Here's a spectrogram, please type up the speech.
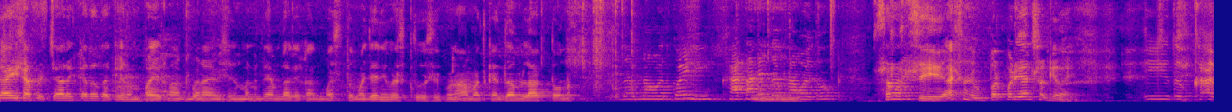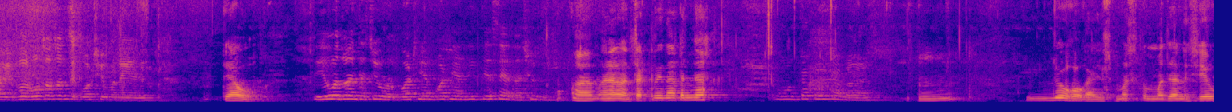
ગાઈસ આપણે ચારે કહેતા હતા કે રંભાઈ કાંક બનાવ્યું છે મને તેમ લાગે કાંક મસ્ત મજાની વસ્તુ હશે પણ આમાં જ કાંઈ દમ લાગતો ન. દમ ના હોય કોઈ નહીં ખાતા ને દમ ના હોય તો. સરસ છે. આ શું ઉપર પડી જાય શું કહેવાય? એ તો ખાવી ભર તો તે કોઠી બનાવી તે આવો. એવો જ તો ચેવો ગોઠિયા ગોઠિયા રીતે છે તો શું ચકરી ના કન્યા? કોઈ. જો હો ગાઈસ મસ્ત મજાની સેવ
